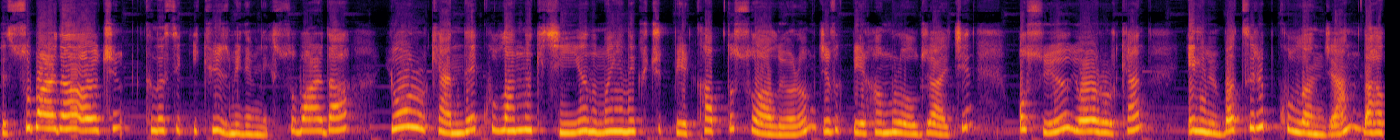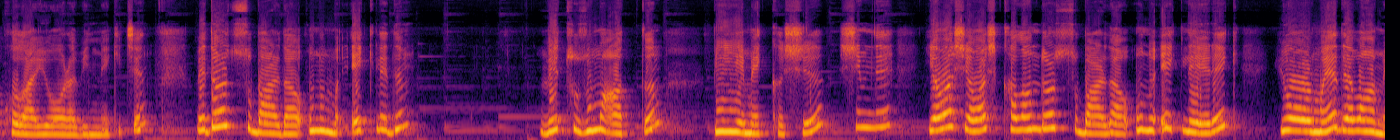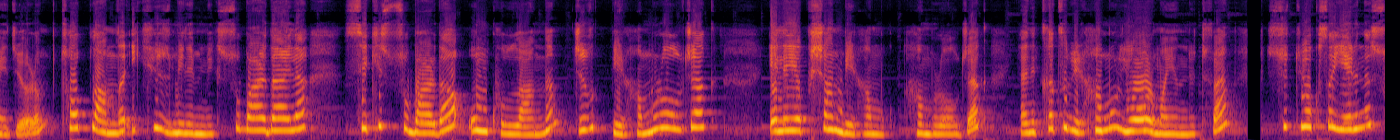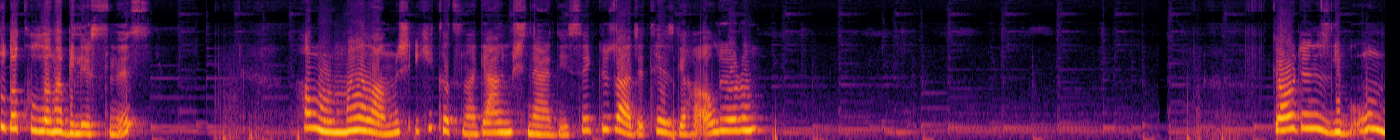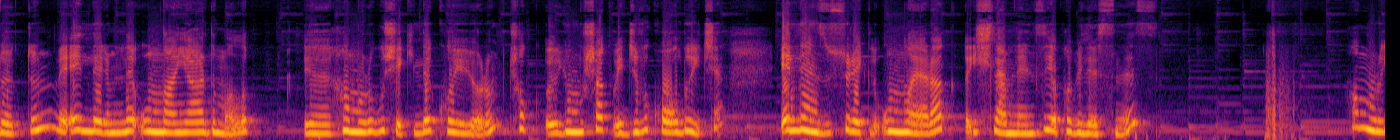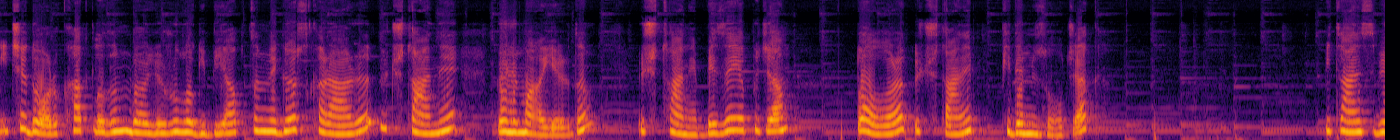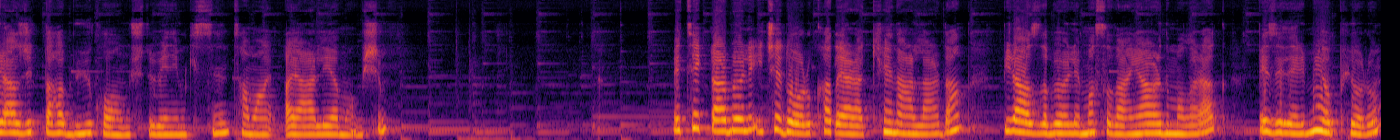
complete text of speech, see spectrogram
E, su bardağı ölçüm klasik 200 milimlik su bardağı. Yoğururken de kullanmak için yanıma yine küçük bir kapta su alıyorum. Cıvık bir hamur olacağı için o suyu yoğururken elimi batırıp kullanacağım. Daha kolay yoğurabilmek için. Ve 4 su bardağı unumu ekledim. Ve tuzumu attım. Bir yemek kaşığı. Şimdi yavaş yavaş kalan 4 su bardağı unu ekleyerek yoğurmaya devam ediyorum. Toplamda 200 milimlik su bardağıyla 8 su bardağı un kullandım. Cıvık bir hamur olacak. Ele yapışan bir hamur, hamur olacak. Yani katı bir hamur yoğurmayın lütfen. Süt yoksa yerine su da kullanabilirsiniz. Hamurum mayalanmış iki katına gelmiş neredeyse. Güzelce tezgaha alıyorum. Gördüğünüz gibi un döktüm ve ellerimle undan yardım alıp e, hamuru bu şekilde koyuyorum. Çok e, yumuşak ve cıvık olduğu için ellerinizi sürekli unlayarak e, işlemlerinizi yapabilirsiniz. Hamuru içe doğru katladım. Böyle rulo gibi yaptım ve göz kararı 3 tane bölüme ayırdım. 3 tane beze yapacağım. Doğal olarak 3 tane pidemiz olacak. Bir tanesi birazcık daha büyük olmuştu benimkisini. Tam ayarlayamamışım. Ve tekrar böyle içe doğru katlayarak kenarlardan biraz da böyle masadan yardım alarak bezelerimi yapıyorum.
